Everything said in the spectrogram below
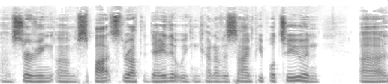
uh, serving um, spots throughout the day that we can kind of assign people to and uh,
